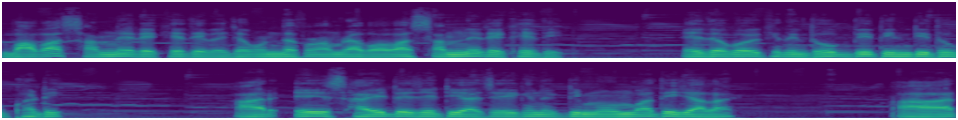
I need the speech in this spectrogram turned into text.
বাবার সামনে রেখে দেবে। যেমন দেখো আমরা বাবার সামনে রেখে দিই। এই দেখো এখানে ধূপ দিই, তিনটি ধূপকাঠি আর এই সাইডে যেটি আছে, এখানে একটি মোমবাতি জ্বালায়। আর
